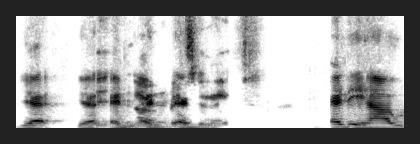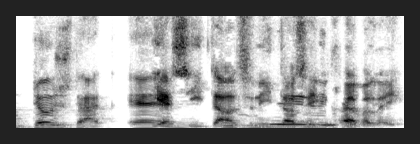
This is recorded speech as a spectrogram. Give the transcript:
Yeah, yeah, and, no and, and, Eddie Howe does that. yes, he does, and he really, does it cleverly.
